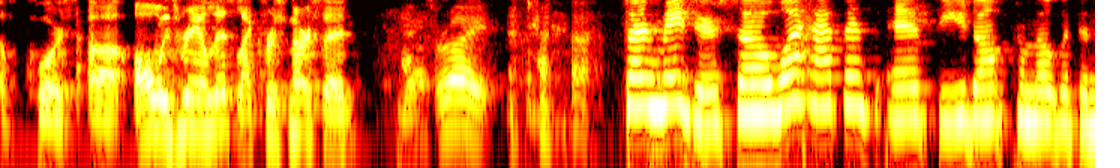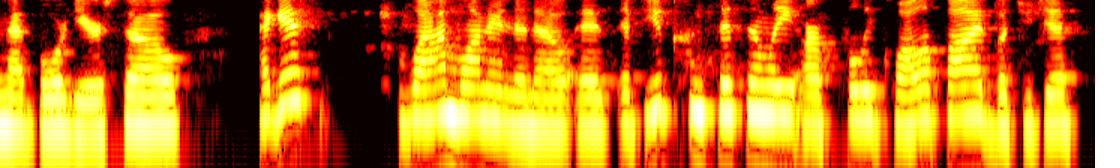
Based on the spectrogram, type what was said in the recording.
Of course. Uh, always reenlist, like Chris Nurse said. That's right. Sergeant Major. So, what happens if you don't promote within that board year? So, I guess what I'm wanting to know is if you consistently are fully qualified, but you just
